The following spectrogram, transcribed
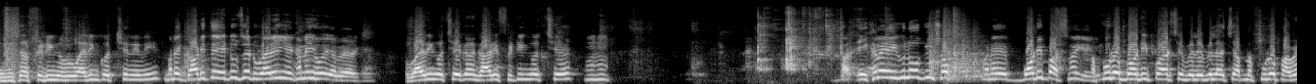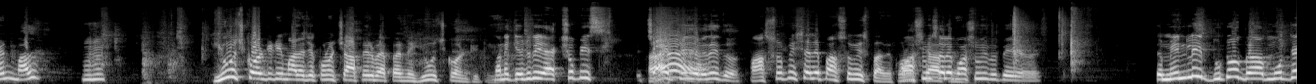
ইনি স্যার ফিটিং ওয়ারিং করছেন ইনি। মানে গাড়িতে এ টু জেড ওয়ারিং এখানেই হয়ে যাবে আর কি। ওয়ারিং হচ্ছে এখানে গাড়ি ফিটিং হচ্ছে। আর এখানে এগুলো কি সব মানে বডি পার্টস নাকি? পুরো বডি পার্টস অ্যাভেলেবেল আছে আপনার পুরো পাবেন মাল। হিউজ কোয়ান্টিটি মাল আছে কোনো চাপের ব্যাপার নেই হিউজ কোয়ান্টিটি মানে কেউ যদি একশো পিস চাই পেয়ে যাবে তাই তো? পাঁচশো পিস চাইলে পাঁচশো পিস পাবে পাঁচশো পিস সালে পাঁচশো পিস পেয়ে যাবে। তো মেনলি দুটো মধ্যে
